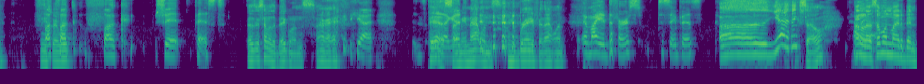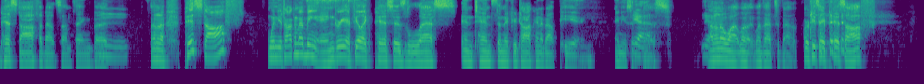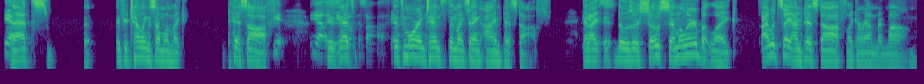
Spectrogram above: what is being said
Any Fuck, fuck, fuck, shit, piss. those are some of the big ones all right yeah. Is- is piss i mean that one's brave for that one Am I the first to say piss? uh yeah i think so I don't know. Someone might have been pissed off about something, but Mm, I don't know. Pissed off when you're talking about being angry, I feel like piss is less intense than if you're talking about peeing and you say Yeah. piss. yeah. I don't know what, what what that's about. Or if you say piss off, Yeah. that's if you're telling someone like piss off, Yeah, Yeah, like It- you that's- piss off. Yeah. it's more intense than like saying I'm pissed off. And Yes. I those are so similar, but like I would say I'm pissed off like around my mom,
